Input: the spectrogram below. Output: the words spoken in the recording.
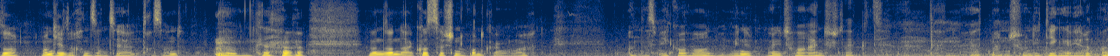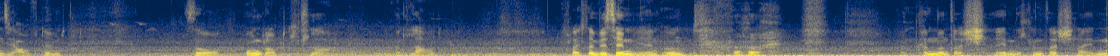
So, manche Sachen sind sehr interessant. Wenn man so einen akustischen Rundgang macht und das Mikrofon im Monitor reinsteckt, dann hört man schon die Dinge, während man sie aufnimmt. So unglaublich klar und laut. Vielleicht ein bisschen wie ein Hund. man kann unterscheiden. Ich kann unterscheiden,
